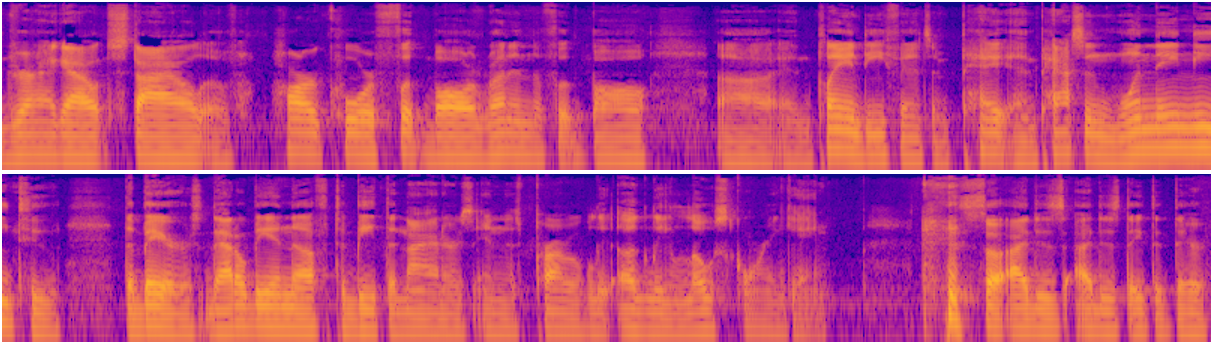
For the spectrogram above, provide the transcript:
drag out style of hardcore football, running the football, uh, and playing defense and pay and passing when they need to. The Bears that'll be enough to beat the Niners in this probably ugly, low scoring game. so I just I just think that they're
